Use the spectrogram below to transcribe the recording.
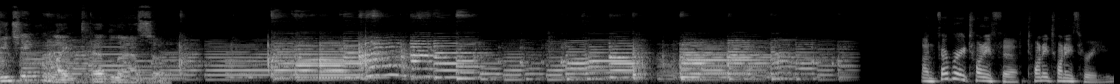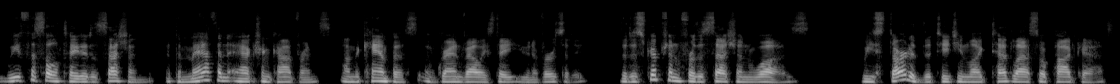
Teaching Like Ted Lasso. On February 25th, 2023, we facilitated a session at the Math in Action Conference on the campus of Grand Valley State University. The description for the session was We started the Teaching Like Ted Lasso podcast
